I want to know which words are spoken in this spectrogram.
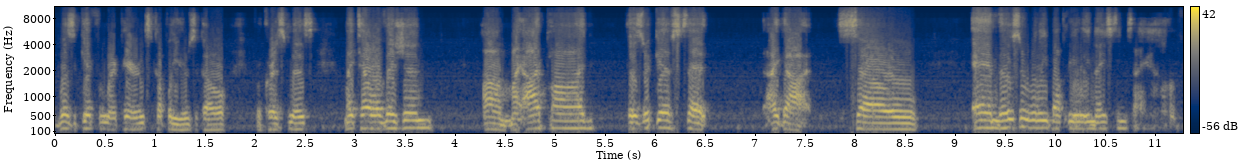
was a gift from my parents a couple years ago for Christmas. My television, um, my iPod, those are gifts that I got. So, and those are really about the only nice things I have.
